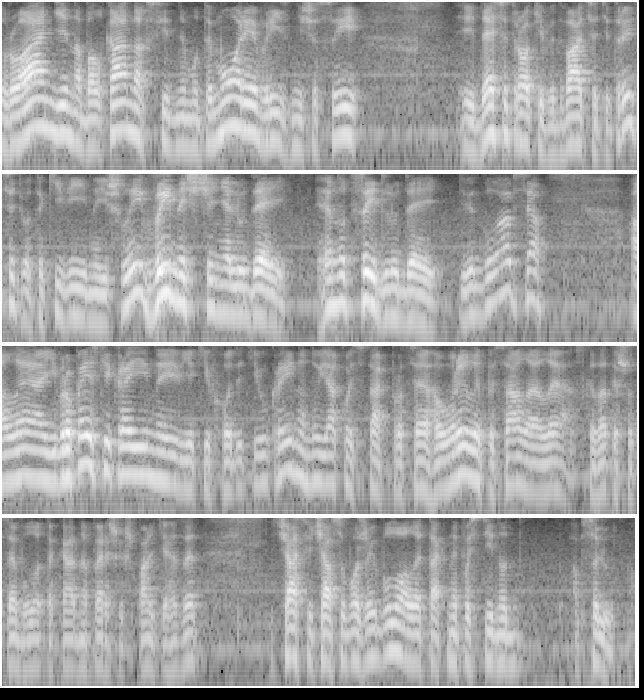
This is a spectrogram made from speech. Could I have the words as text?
Руанді, на Балканах, в Східному Тиморі в різні часи. І 10 років, і 20, і 30, от такі війни йшли. Винищення людей, геноцид людей відбувався. Але європейські країни, в які входить і Україна, ну якось так про це говорили, писали, але сказати, що це було така на перших шпальті газет. Час від часу може і було, але так не постійно абсолютно.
